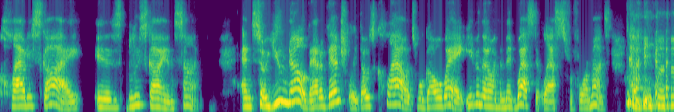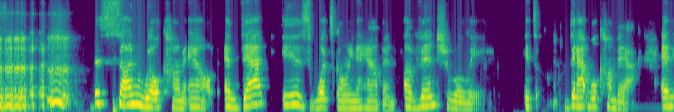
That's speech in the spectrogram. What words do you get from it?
cloudy sky is blue sky and sun. And so you know that eventually those clouds will go away, even though in the Midwest it lasts for four months. the sun will come out. And that is what's going to happen eventually it's that will come back and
